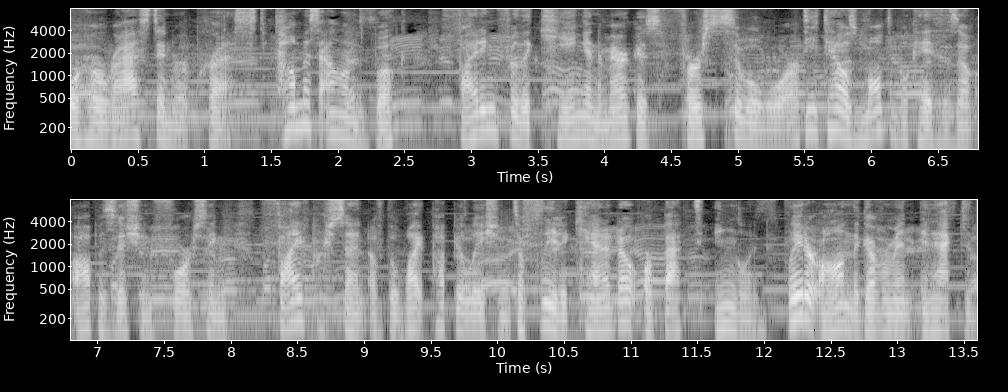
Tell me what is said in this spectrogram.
were harassed and repressed. Thomas Allen's book, Fighting for the King in America's first Civil War details multiple cases of opposition forcing 5% of the white population to flee to Canada or back to England. Later on, the government enacted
